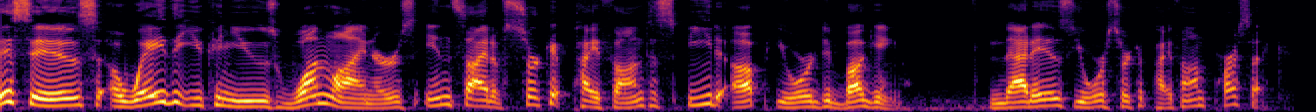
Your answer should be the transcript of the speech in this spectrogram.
this is a way that you can use one-liners inside of CircuitPython to speed up your debugging. And that is your CircuitPython Parsec.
